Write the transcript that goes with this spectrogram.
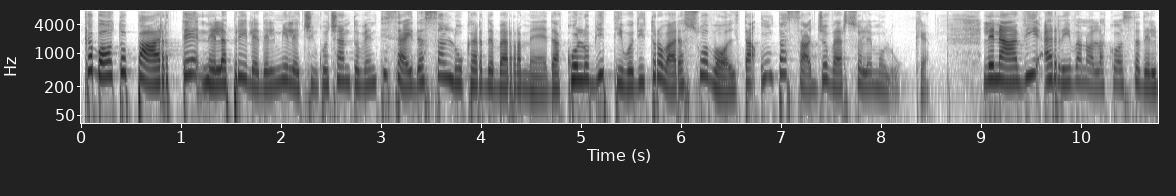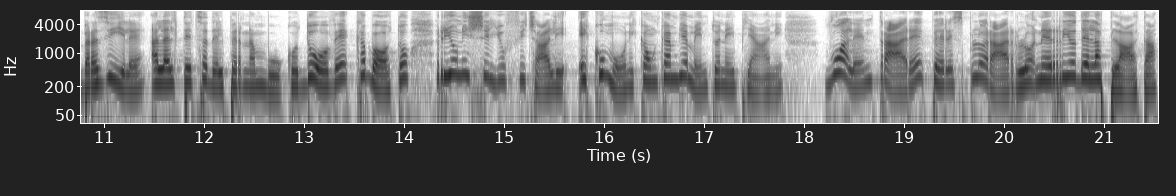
Caboto parte nell'aprile del 1526 da Sanlúcar de Barrameda con l'obiettivo di trovare a sua volta un passaggio verso le Molucche. Le navi arrivano alla costa del Brasile, all'altezza del Pernambuco, dove Caboto riunisce gli ufficiali e comunica un cambiamento nei piani vuole entrare per esplorarlo nel Rio della Plata,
